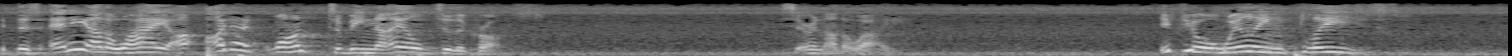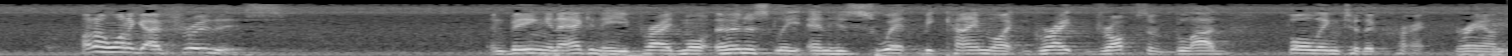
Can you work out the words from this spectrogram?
If there's any other way, I, I don't want to be nailed to the cross. Is there another way? If you're willing, please. I don't want to go through this. And being in agony, he prayed more earnestly, and his sweat became like great drops of blood falling to the ground.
